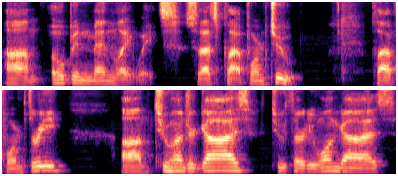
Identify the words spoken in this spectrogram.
um, open men lightweights. So that's platform two. Platform three, um, 200 guys, 231 guys,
